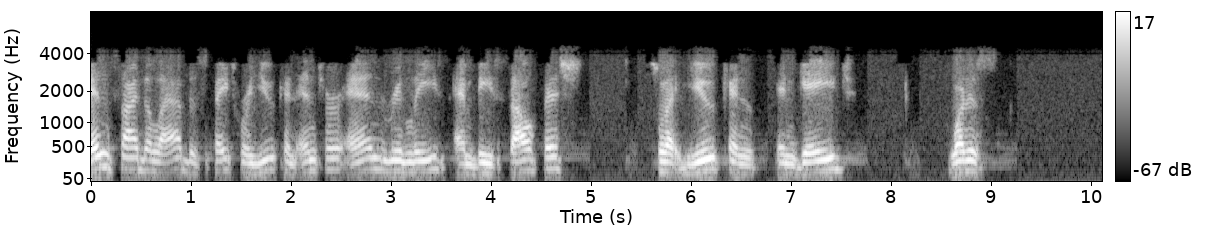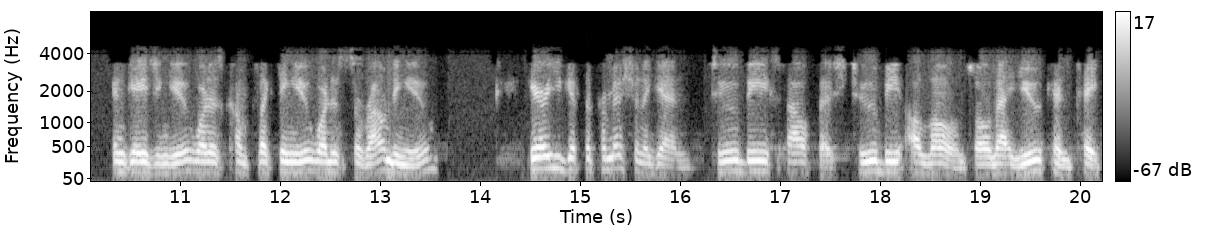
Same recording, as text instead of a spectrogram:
Inside the lab is space where you can enter and release and be selfish so that you can engage what is engaging you, what is conflicting you, what is surrounding you. Here you get the permission again to be selfish, to be alone, so that you can take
